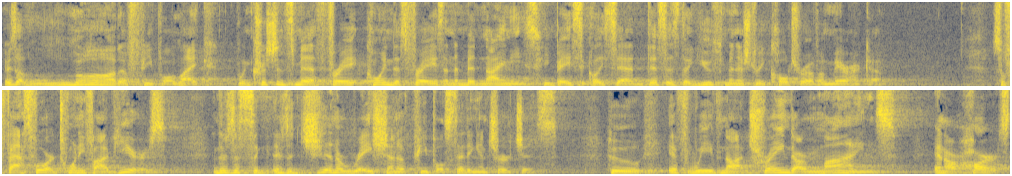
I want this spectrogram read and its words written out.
There's a lot of people, like when Christian Smith coined this phrase in the mid 90s, he basically said, This is the youth ministry culture of America. So fast forward 25 years. And there's a, there's a generation of people sitting in churches who, if we've not trained our minds and our hearts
